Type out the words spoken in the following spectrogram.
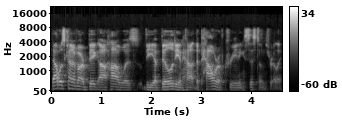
that was kind of our big aha was the ability and how the power of creating systems really.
